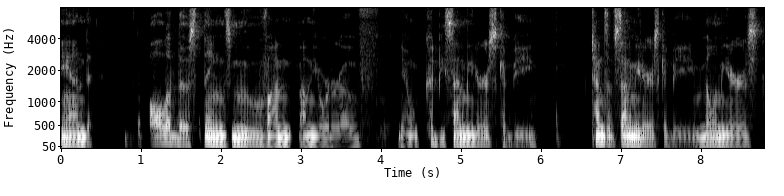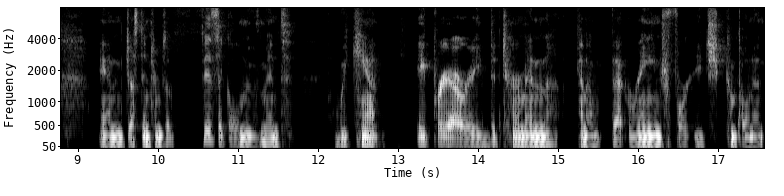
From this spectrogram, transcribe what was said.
and all of those things move on on the order of you know could be centimeters, could be tens of centimeters, could be millimeters, and just in terms of physical movement, we can't a priori determine kind of that range for each component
